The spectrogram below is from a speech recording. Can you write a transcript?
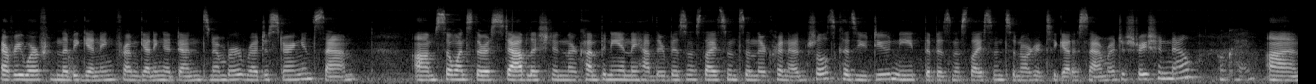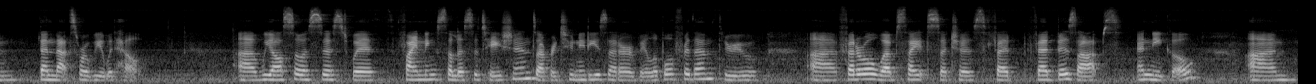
everywhere from the beginning, from getting a DUNS number, registering in SAM. Um, so once they're established in their company and they have their business license and their credentials, because you do need the business license in order to get a SAM registration now. Okay. Um, then that's where we would help. Uh, we also assist with finding solicitations, opportunities that are available for them through uh, federal websites such as Fed, FedBizOpps and NECO um,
